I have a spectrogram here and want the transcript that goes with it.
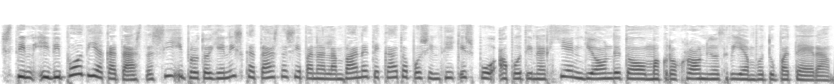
Στην ειδipόδια κατάσταση, η πρωτογενής κατάσταση επαναλαμβάνεται κάτω από συνθήκες που από την αρχή εγγυώνται το μακροχρόνιο θρίαμβο του πατέρα.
